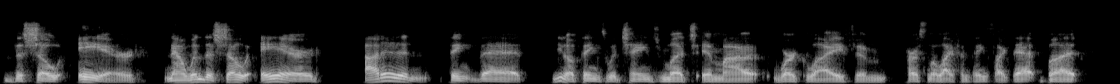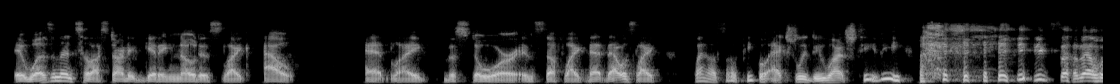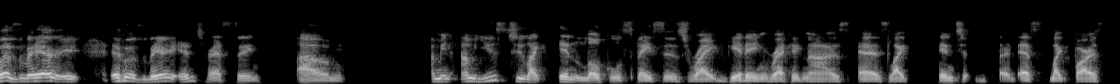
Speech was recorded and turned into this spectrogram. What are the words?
the show aired. Now, when the show aired, I didn't think that you know things would change much in my work life and personal life and things like that but it wasn't until i started getting noticed like out at like the store and stuff like that that was like wow so people actually do watch tv so that was very it was very interesting. Um i mean i'm used to like in local spaces right getting recognized as like into as like far as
